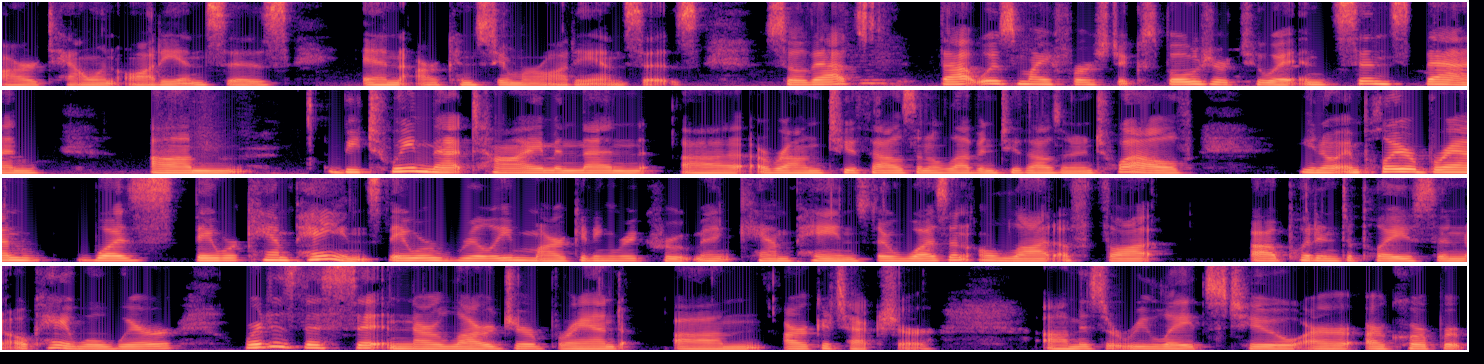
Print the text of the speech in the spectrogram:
our talent audiences and our consumer audiences. So that's that was my first exposure to it, and since then, um, between that time and then uh, around 2011 2012 you know employer brand was they were campaigns they were really marketing recruitment campaigns there wasn't a lot of thought uh, put into place and okay well where where does this sit in our larger brand um, architecture um, as it relates to our, our corporate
